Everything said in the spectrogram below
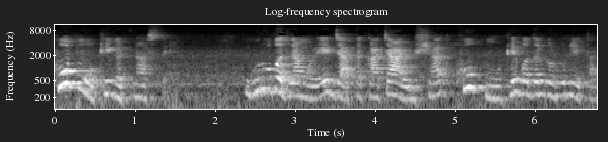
खूप मोठी घटना असते. गुरु बदलामुळे जातकाच्या आयुष्यात खूप मोठे बदल घडून येतात.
